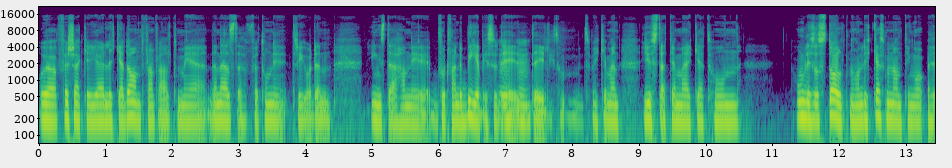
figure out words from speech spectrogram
Och jag försöker göra likadant framförallt med den äldsta för att hon är tre år. Den yngsta han är fortfarande bebis så det, mm, mm. det är liksom inte så mycket. Men just att jag märker att hon, hon blir så stolt när hon lyckas med någonting och eh,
